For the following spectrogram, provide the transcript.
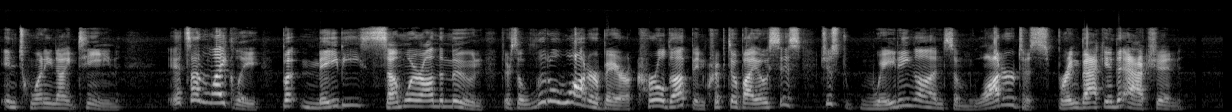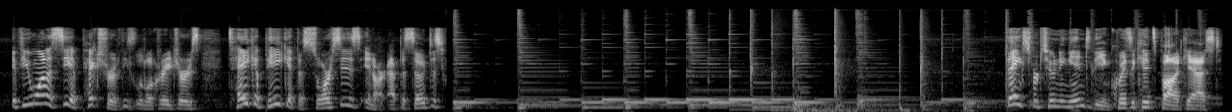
in 2019. It's unlikely, but maybe somewhere on the moon there's a little water bear curled up in cryptobiosis just waiting on some water to spring back into action. If you want to see a picture of these little creatures, take a peek at the sources in our episode description. Thanks for tuning in to the Inquisikids podcast.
